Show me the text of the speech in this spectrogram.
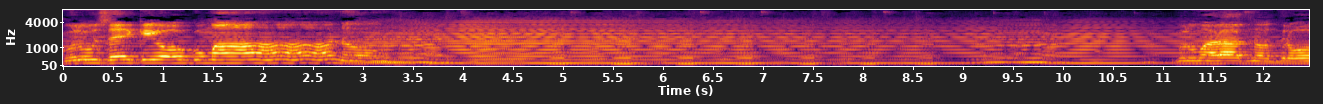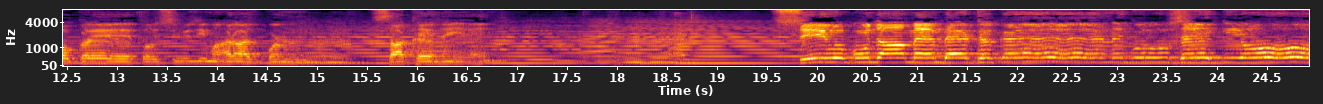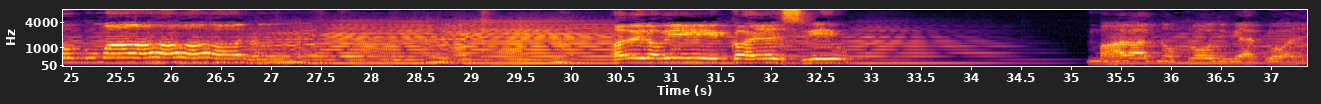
ગુરુ સે કિયો ગુમાનો. ગુરુ મહારાજ નો દ્રોહ કરે તો શિવજી મહારાજ પણ સાખે નહીં शिव पूजा में बैठ के न गुरु से कियो गुमान अय रवि કહે શિવ મહારાજ નો ક્રોધ વ્યાપ્યો હોય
